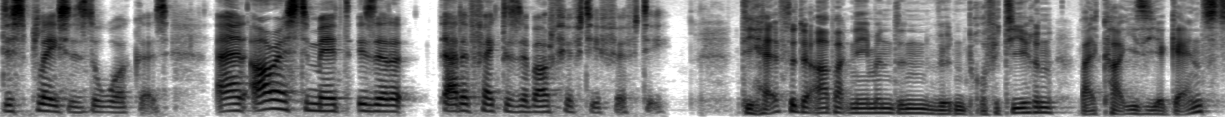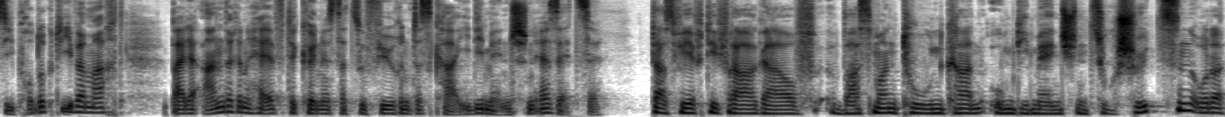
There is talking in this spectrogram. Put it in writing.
displaces the workers. And our estimate is that that effect is about 50-50. Die Hälfte der Arbeitnehmenden würden profitieren, weil KI sie ergänzt, sie produktiver macht. Bei der anderen Hälfte könne es dazu führen, dass KI die Menschen ersetze. Das wirft die Frage auf, was man tun kann, um die Menschen zu schützen oder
